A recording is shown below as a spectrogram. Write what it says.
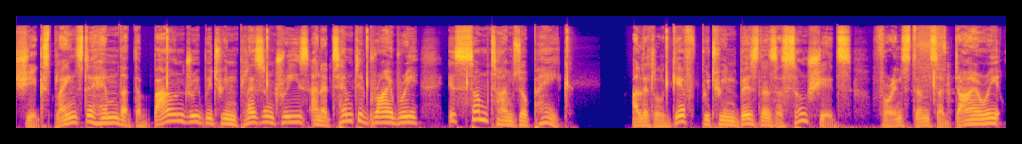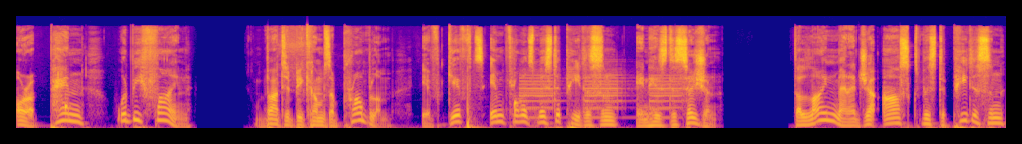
She explains to him that the boundary between pleasantries and attempted bribery is sometimes opaque. A little gift between business associates, for instance a diary or a pen, would be fine. But it becomes a problem if gifts influence Mr. Peterson in his decision. The line manager asks Mr. Peterson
